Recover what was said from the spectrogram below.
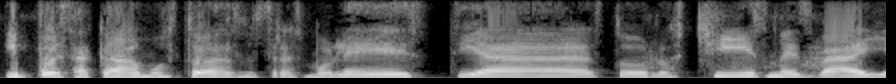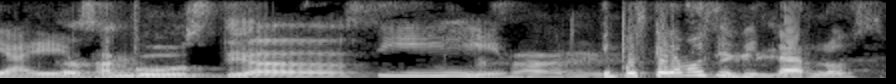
Y pues sacábamos todas nuestras molestias, todos los chismes, vaya. eh. Las angustias. Sí. pesares, Y pues queremos invitarlos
